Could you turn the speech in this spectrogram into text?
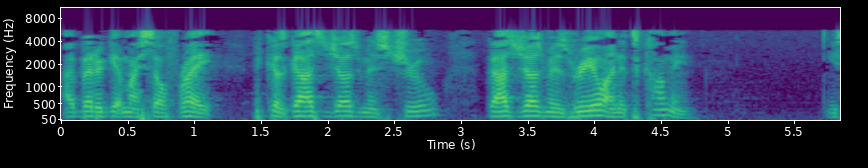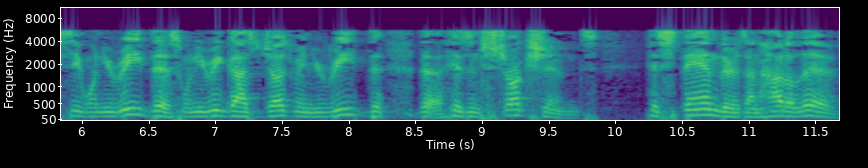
I better get myself right because God's judgment is true. God's judgment is real and it's coming. You see, when you read this, when you read God's judgment, you read the, the, His instructions, His standards on how to live,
